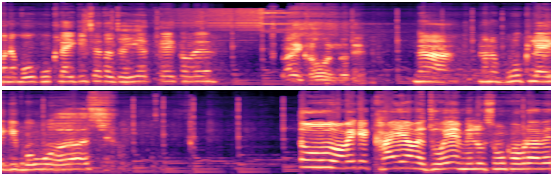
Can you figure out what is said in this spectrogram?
મને બહુ ભૂખ લાગી છે તો જઈએ જ કંઈક હવે. કાંઈ ખાવાનું નથી. ના મને ભૂખ લાગી બહુ જ. તો હવે કે ખાય, હવે જોઈએ, મેલું શું ખવડાવે.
